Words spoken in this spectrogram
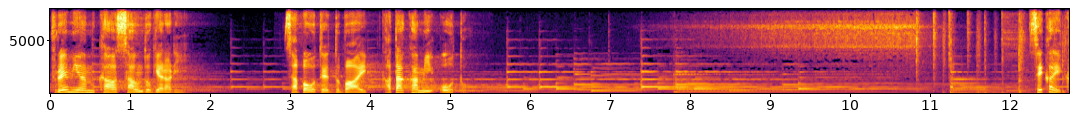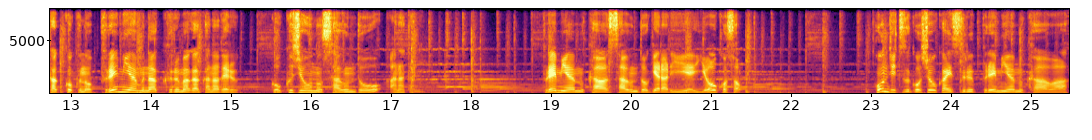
プレミアムカーサウンドギャラリー supported by 片上オート世界各国のプレミアムな車が奏でる極上のサウンドをあなたにプレミアムカーサウンドギャラリーへようこそ本日ご紹介するプレミアムカーは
